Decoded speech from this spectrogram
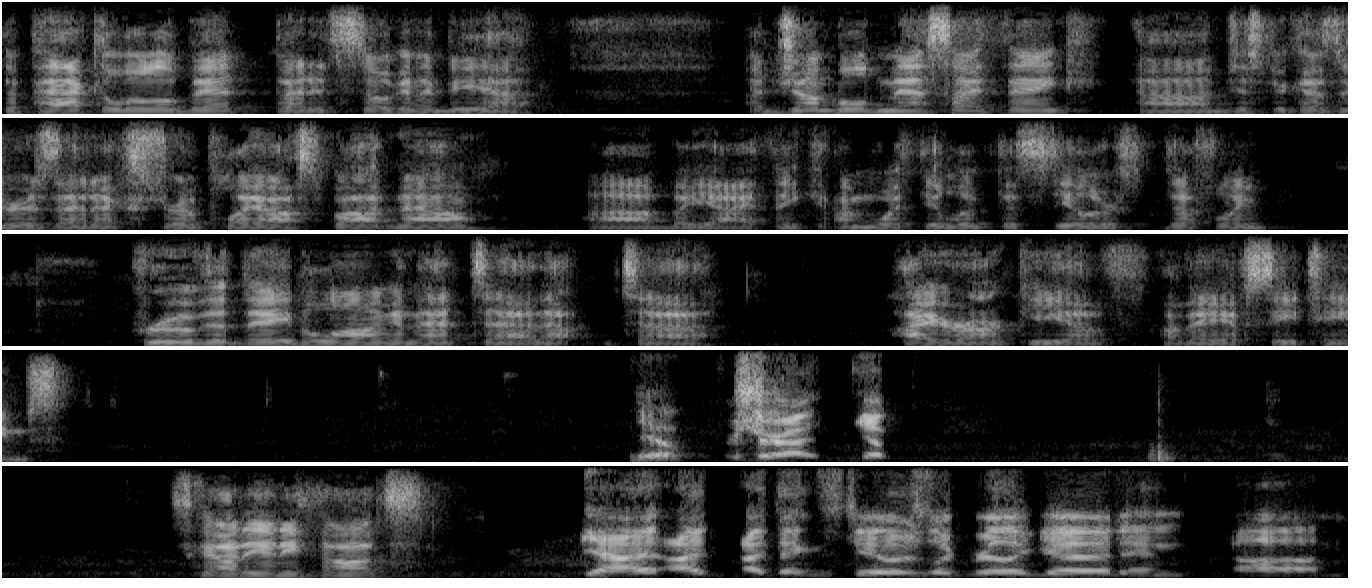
the pack a little bit, but it's still going to be a a jumbled mess, I think, um, just because there is that extra playoff spot now. Uh, but yeah, I think I'm with you, Luke. The Steelers definitely prove that they belong in that uh, that uh, hierarchy of, of AFC teams. yep. For sure. I, yep. Scotty, any thoughts? Yeah, I, I, I think the Steelers look really good, and um,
